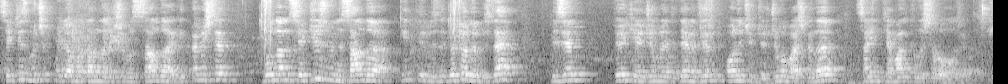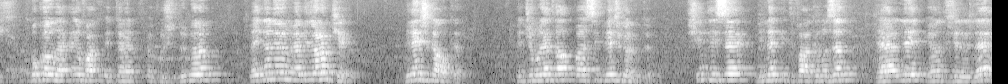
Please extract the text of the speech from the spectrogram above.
8,5 milyon vatandaşımız sandığa gitmemiştir. Bunların 800 bini sandığa gittiğimizde, götürdüğümüzde bizim Türkiye Cumhuriyeti Devleti'nin 13. Cumhurbaşkanı Sayın Kemal Kılıçdaroğlu olacaktır. Bu konuda en ufak bir tereddüt ve kuşku duymuyorum. Ve inanıyorum ve biliyorum ki Bilecik halkı ve Cumhuriyet Halk Partisi Bilecik örgütü. Şimdi ise Millet İttifakımızın değerli yöneticileriyle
